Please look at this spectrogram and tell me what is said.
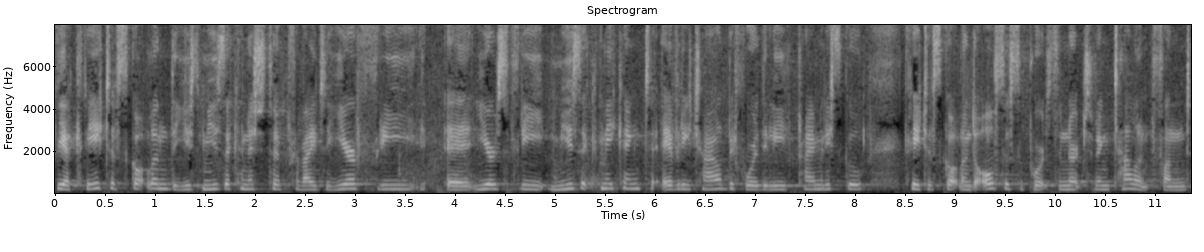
Via Creative Scotland, the Youth Music Initiative provides a year free, uh, years free music making to every child before they leave primary school. Creative Scotland also supports the Nurturing Talent Fund,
